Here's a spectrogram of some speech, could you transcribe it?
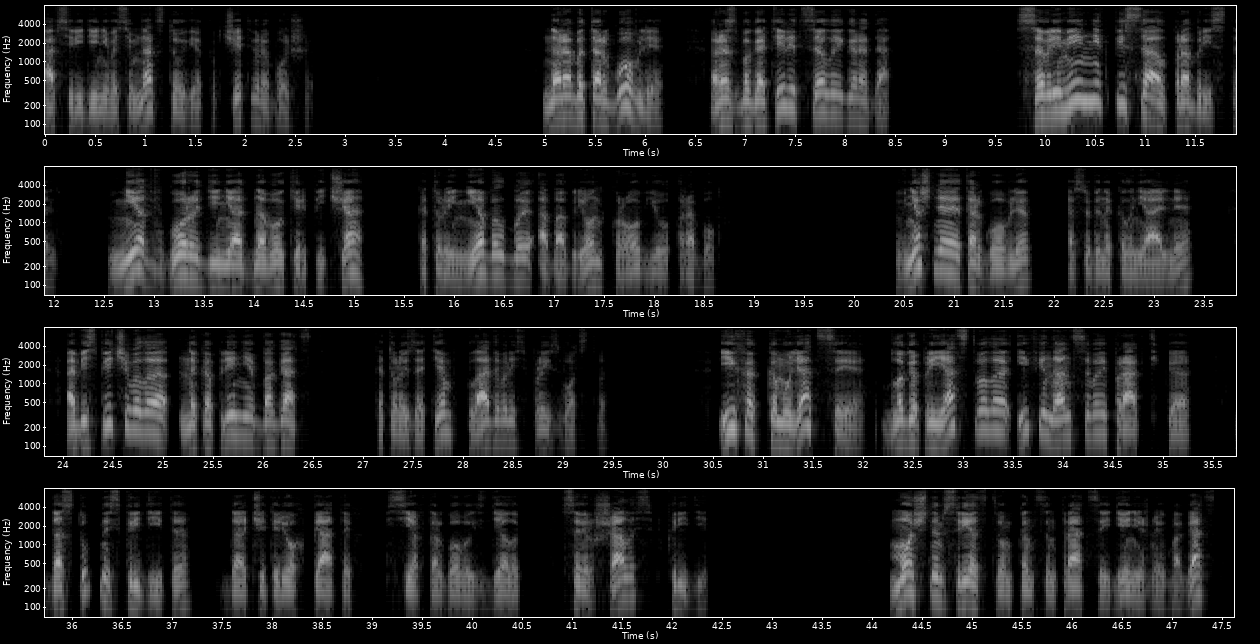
а в середине XVIII века в четверо больше. На работорговле разбогатели целые города. Современник писал про Бристоль. Нет в городе ни одного кирпича, который не был бы обогрен кровью рабов. Внешняя торговля, особенно колониальная, обеспечивала накопление богатств, которые затем вкладывались в производство. Их аккумуляции благоприятствовала и финансовая практика, доступность кредита до 4 пятых всех торговых сделок совершалась в кредит. Мощным средством концентрации денежных богатств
